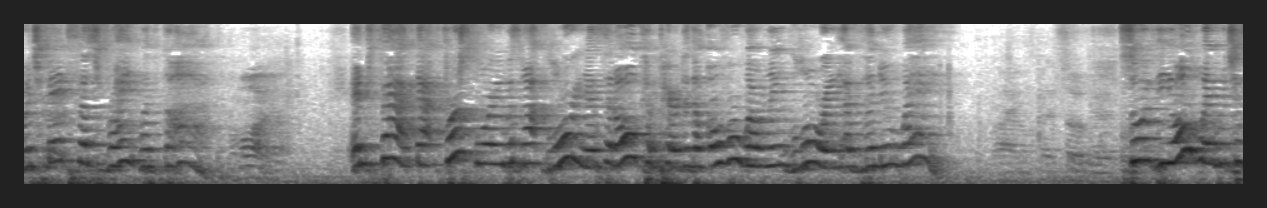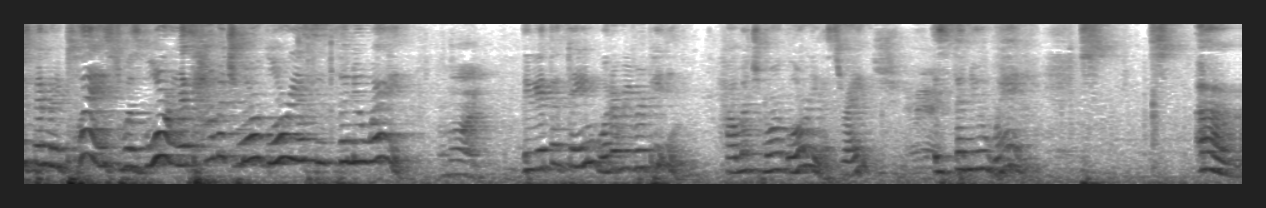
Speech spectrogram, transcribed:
which makes us right with God? Come on. In fact, that first glory was not glorious at all compared to the overwhelming glory of the new way. So if the old way, which has been replaced, was glorious, how much more glorious is the new way? Come on. Do you get the theme? What are we repeating? How much more glorious, right? Is the new way. Um,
